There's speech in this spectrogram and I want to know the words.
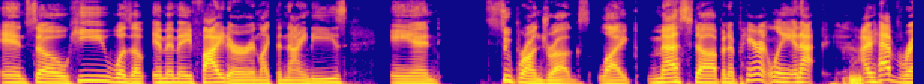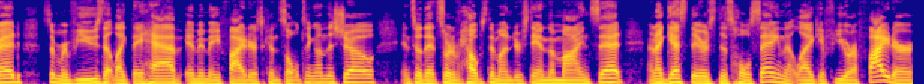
And so he was a MMA fighter in like the 90s, and super on drugs, like messed up. And apparently, and I I have read some reviews that like they have MMA fighters consulting on the show. And so that sort of helps them understand the mindset. And I guess there's this whole saying that like if you're a fighter,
